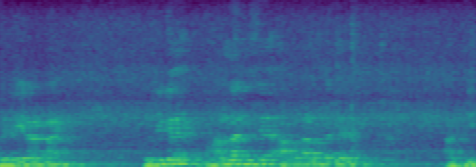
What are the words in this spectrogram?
বেৰিয়াৰ নাই। গতিকে ভাল লাগিছে আপোনালোকে যে আজি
